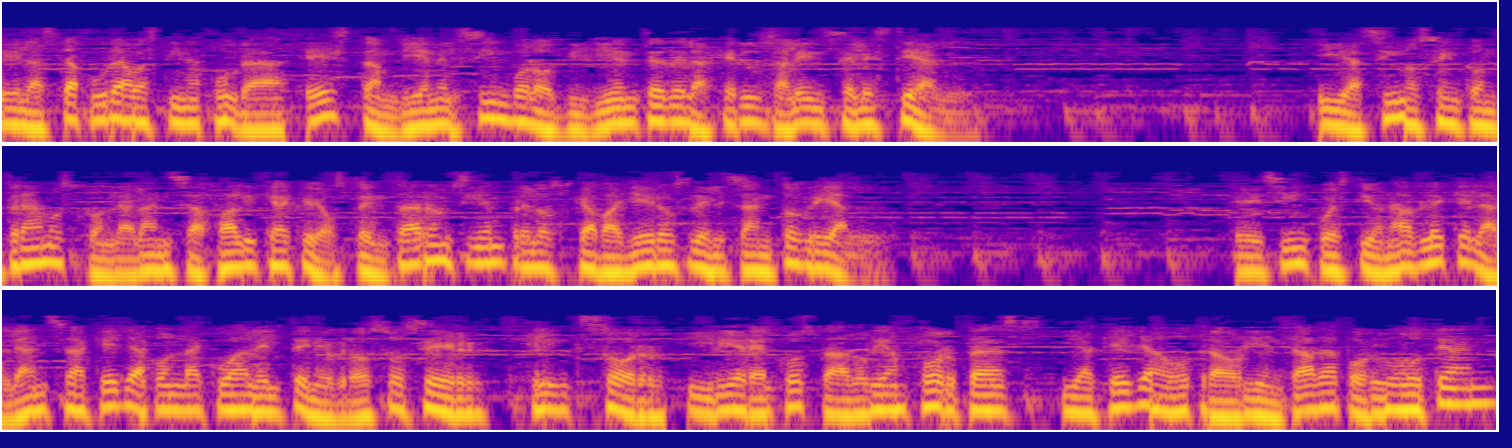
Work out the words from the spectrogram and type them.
El Astapura Bastinapura es también el símbolo viviente de la Jerusalén celestial. Y así nos encontramos con la lanza fálica que ostentaron siempre los caballeros del Santo Grial. Es incuestionable que la lanza aquella con la cual el tenebroso ser, Klingsor, hiriera el costado de Anfortas, y aquella otra orientada por Uotan,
